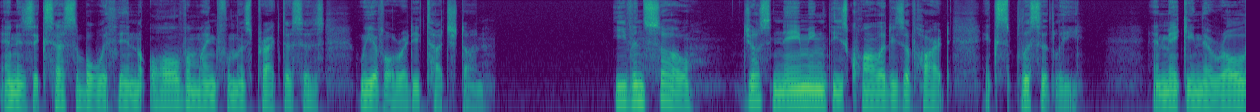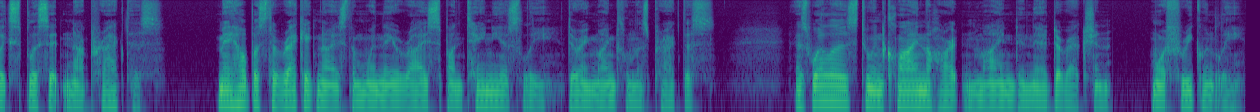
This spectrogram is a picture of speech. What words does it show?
and is accessible within all the mindfulness practices we have already touched on. Even so, just naming these qualities of heart explicitly and making their role explicit in our practice may help us to recognize them when they arise spontaneously during mindfulness practice, as well as to incline the heart and mind in their direction more frequently,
